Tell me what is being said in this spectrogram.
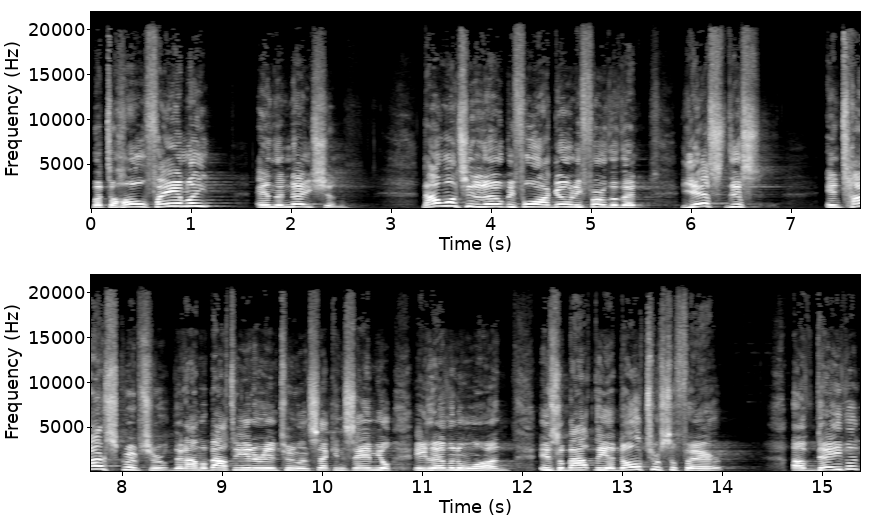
but the whole family and the nation. Now, I want you to know before I go any further that yes, this entire scripture that I'm about to enter into in 2 Samuel 11 and 1 is about the adulterous affair of David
